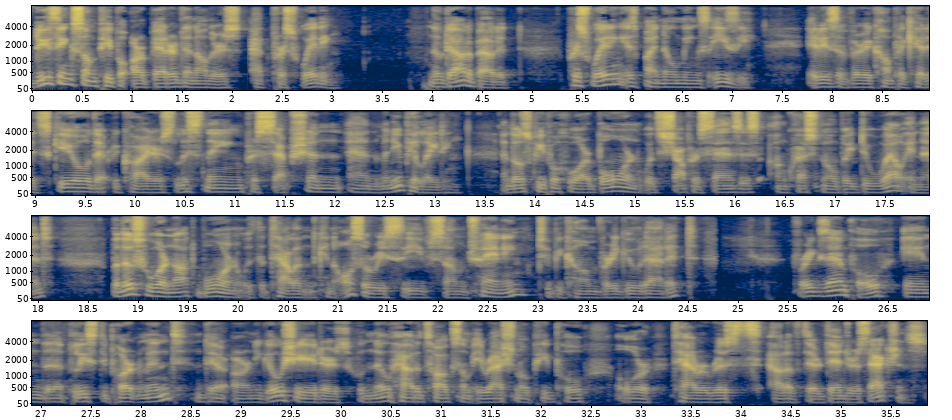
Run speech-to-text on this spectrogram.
Do you think some people are better than others at persuading? No doubt about it. Persuading is by no means easy. It is a very complicated skill that requires listening, perception, and manipulating. And those people who are born with sharper senses unquestionably do well in it. But those who are not born with the talent can also receive some training to become very good at it. For example, in the police department, there are negotiators who know how to talk some irrational people or terrorists out of their dangerous actions.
